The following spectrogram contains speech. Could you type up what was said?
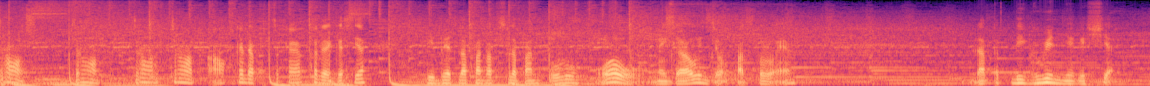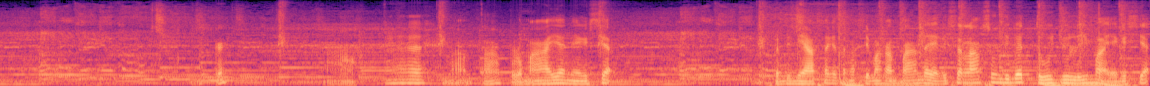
Cerot cerot cerot cerot. Oke dapat scatter ya guys ya. Di bet 880 wow mega win cok 40 m. Dapat big win ya guys ya oke mantap. Lumayan ya guys ya. Seperti biasa kita masih makan panda ya guys ya. Langsung di bet 75 ya guys ya.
